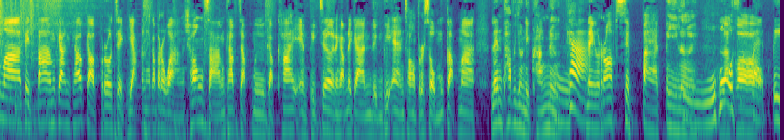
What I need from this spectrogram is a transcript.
มาติดตามกันครับกับโปรเจกต์ยักษ์นะครับระหว่างช่อง 3 ครับ จับมือกับค่าย M Picture นะครับในการดึงพี่แอนทองประสมกลับมาเล่นภาพยนตร์อีกครั้งหนึ่ง ค่ะในรอบ 18 ปีเลย โอ้โหแล้วก็18ปี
